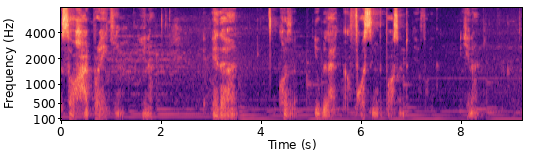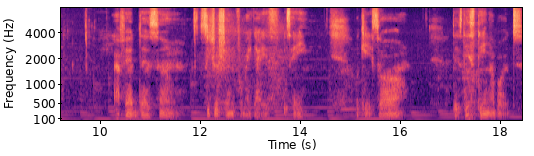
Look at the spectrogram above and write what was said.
so heartbreaking, you know. Either because you be like forcing the person to be for you, you know. I've had this um, situation for my guys saying, okay, so there's this thing about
